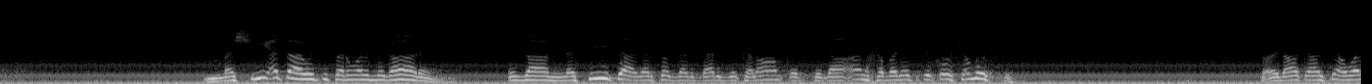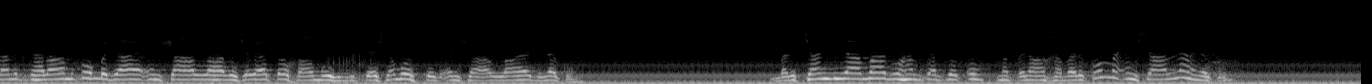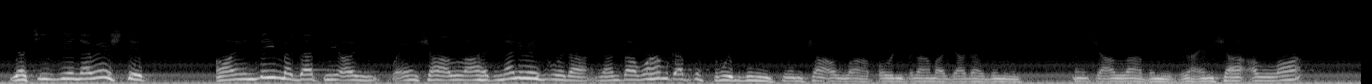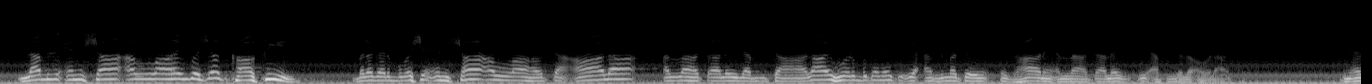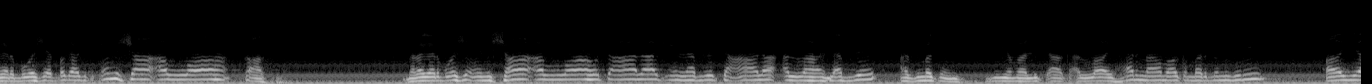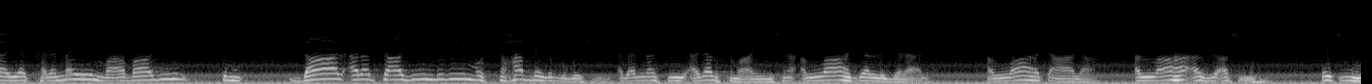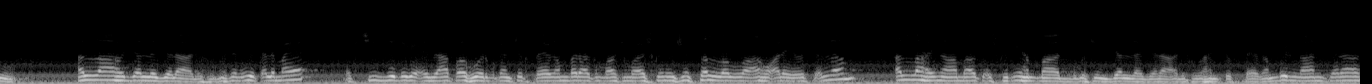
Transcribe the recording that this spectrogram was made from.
مشیعت ہوتی پروردگار ہیں۔ اذا نسیت اگر تو در درج کلام ابتداء خبرت کے کو شمشت تو ادا کہتے ہیں اولا میں کلام کو بجائے انشاءاللہ گوشگا تو خاموش بکتے شمشت انشاءاللہ نکو۔ بل چند یا بعد وہ ہم کرتے کہ میں پلان خبر کو، میں انشاءاللہ نکو۔ یا چیزی نوشتید آئندی میں آئی و انشاءاللہ ننوش ہودا لانتا وہ ہم کبتے سمود بنیسی انشاءاللہ پوری پنامہ جاگہ بنیسی انشاءاللہ بنیسی انشاءاللہ، لفظ انشاءاللہ گوشت کافی بل اگر بگوش انشاءاللہ تعالی، اللہ تعالی لفظ تعالی ہور بکنے کہ یہ عظمت اظہار ہیں اللہ تعالی یہ افضل اولاد ہے۔ یعنی اگر بگوش فقط انشاءاللہ کافی بل اگر بگوش انشاءاللہ تعالی کی لفظ تعالی اللہ لفظ عظمت ہیں، چونکہ یہ مالک آکا اللہ ہر نام آکا مردم گری، آیا یک کلمہ معبادی کہ دال علی تعظیم بھی مستحب میں بگوشی۔ اگر نہ سوئی ادب شماری مثلا اللہ جل جلال، اللہ تعالی، اللہ عز اسمہ اسمہ، اللہ جل جلالہ۔ مثلا یہ کلمہ ہے ایک چیز دیگه اضافہ ہور بکن چک پیغمبر اکم باشم اشکنی صلی اللہ علیہ وسلم اللہ نام آکا اشکنی ہم بعد بکشن جل جلالہ ہم چک پیغمبر نام سرا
